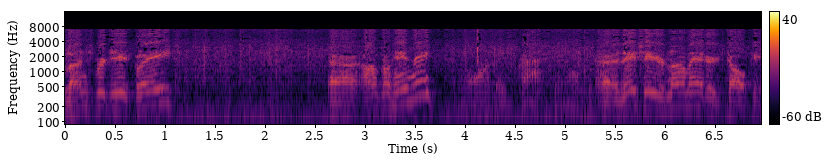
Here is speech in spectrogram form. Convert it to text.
Lunsford this place? Uh, Uncle Henry? You want big price, you. Uh, this here's Lum Edders talking.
